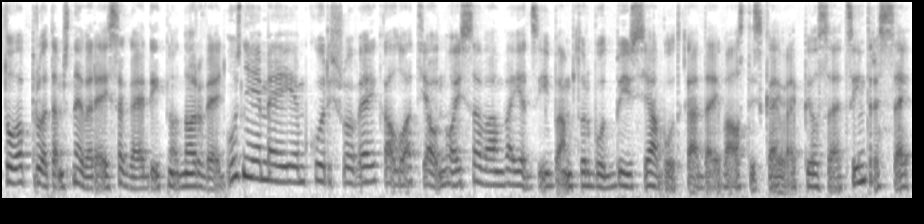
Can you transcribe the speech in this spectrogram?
To, protams, nevarēja sagaidīt no norvēģu uzņēmējiem, kuri šo veikalu atjaunoja savām vajadzībām. Tur būtu bijusi jābūt kādai valstiskai vai pilsētas interesei.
